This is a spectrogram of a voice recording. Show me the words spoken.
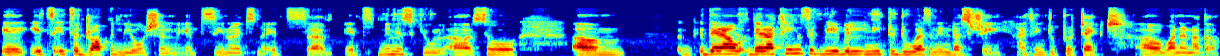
it's it's a drop in the ocean. It's you know it's it's uh, it's minuscule. Uh, so um, there are there are things that we will need to do as an industry. I think to protect uh, one another.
